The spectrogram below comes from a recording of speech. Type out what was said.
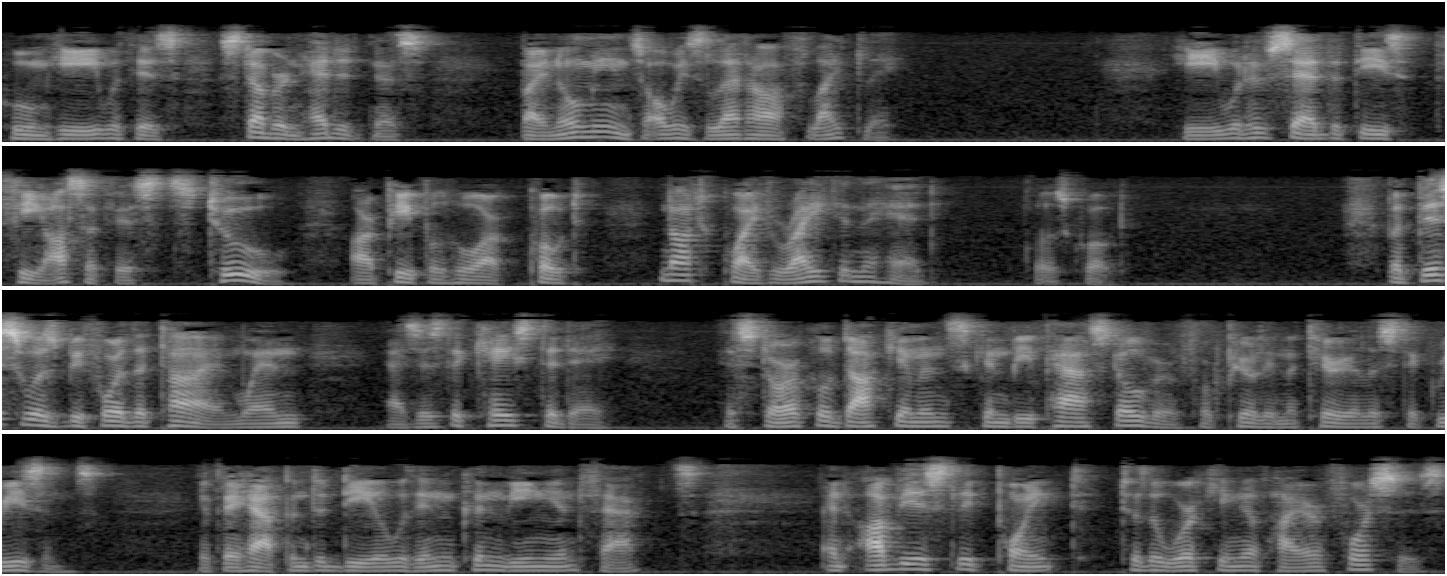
whom he, with his stubborn headedness, by no means always let off lightly he would have said that these theosophists, too, are people who are, quote, not quite right in the head. Close quote. But this was before the time when, as is the case today, historical documents can be passed over for purely materialistic reasons, if they happen to deal with inconvenient facts and obviously point to the working of higher forces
